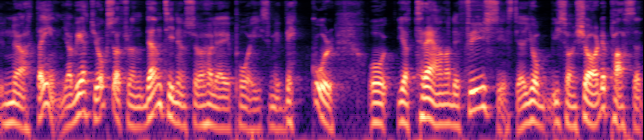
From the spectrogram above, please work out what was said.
nöta in. Jag vet ju också att från den tiden så höll jag ju på i, som i veckor och jag tränade fysiskt. Jag jobb, liksom, körde passet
